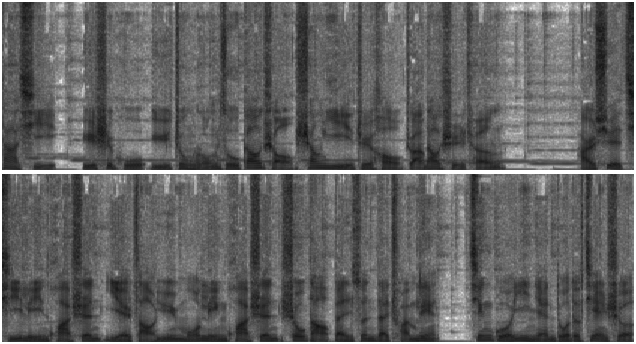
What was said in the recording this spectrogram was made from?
大喜。于是乎，与众龙族高手商议之后，转到史城。而血麒麟化身也早于魔灵化身收到本尊的传令。经过一年多的建设，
